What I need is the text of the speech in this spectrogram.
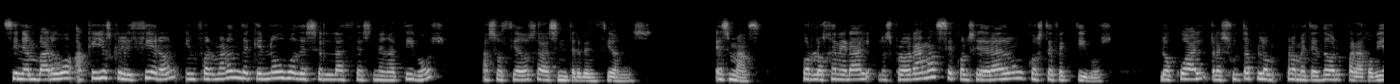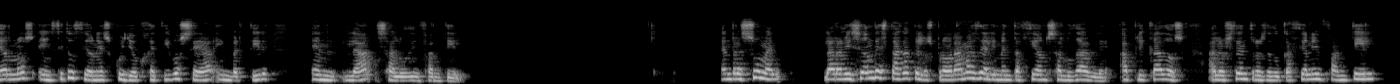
Sin embargo, aquellos que lo hicieron informaron de que no hubo desenlaces negativos asociados a las intervenciones. Es más, por lo general, los programas se consideraron coste efectivos, lo cual resulta prometedor para gobiernos e instituciones cuyo objetivo sea invertir en la salud infantil. En resumen, la revisión destaca que los programas de alimentación saludable aplicados a los centros de educación infantil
